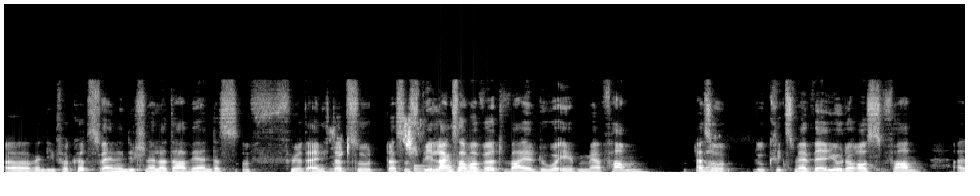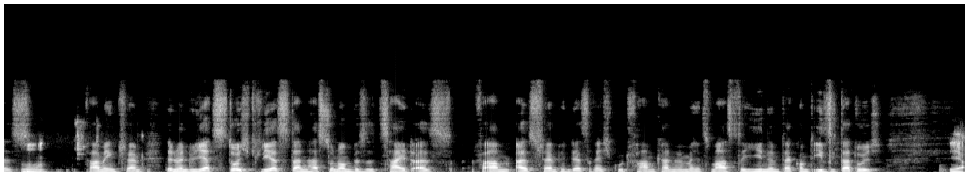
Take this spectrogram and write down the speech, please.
äh, wenn die verkürzt werden, wenn die schneller da wären, das führt eigentlich wird dazu, dass das Spiel langsamer wird, weil du eben mehr farmen. Also genau. du kriegst mehr Value daraus zu farmen als mhm. Farming Champ. Denn wenn du jetzt durchclearst, dann hast du noch ein bisschen Zeit als Farm, als Champion, der es recht gut farmen kann. Wenn man jetzt Master Yi nimmt, der kommt easy da durch. Ja.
